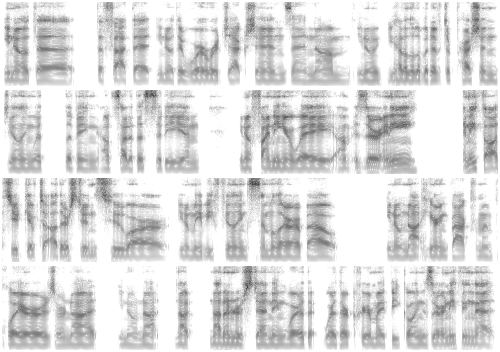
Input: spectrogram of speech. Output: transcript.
you know, the the fact that, you know, there were rejections and um, you know, you had a little bit of depression dealing with living outside of the city and you know finding your way. Um, is there any any thoughts you'd give to other students who are you know maybe feeling similar about you know not hearing back from employers or not you know not not not understanding where the where their career might be going? Is there anything that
